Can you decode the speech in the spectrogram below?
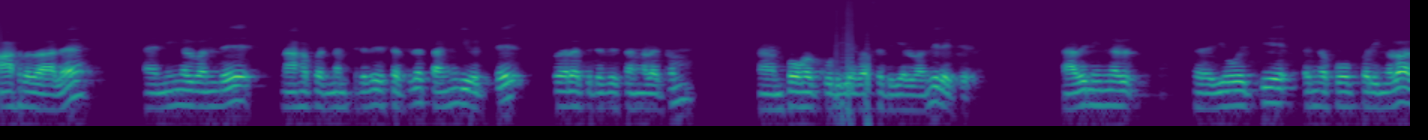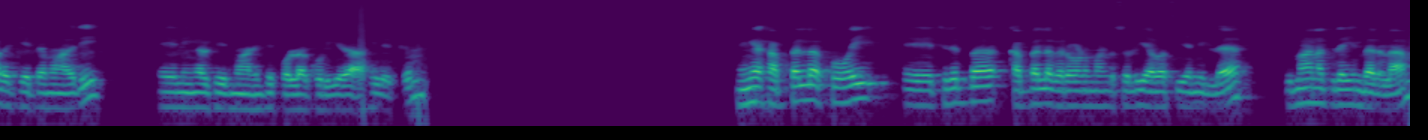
ஆகிறதால நீங்கள் வந்து நாகப்பட்டினம் பிரதேசத்தில் தங்கிவிட்டு வேறு பிரதேசங்களுக்கும் போகக்கூடிய வசதிகள் வந்து இருக்குது அது நீங்கள் யோசிச்சு எங்க போக போறீங்களோ அதுக்கேற்ற மாதிரி நீங்கள் தீர்மானித்து கொள்ளக்கூடியதாக இருக்கும். நீங்க கப்பல்ல போய் திரும்ப கப்பலில் கப்பல்ல சொல்லி அவசியம் இல்லை விமானத்திலையும் பெறலாம்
